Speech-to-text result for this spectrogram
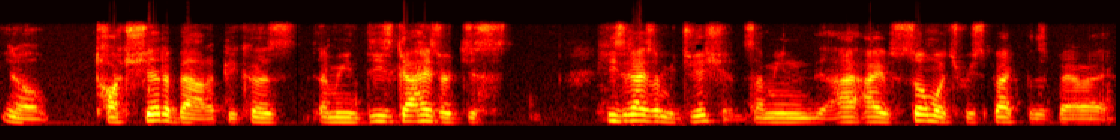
you know, talk shit about it because I mean these guys are just these guys are magicians. I mean, I, I have so much respect for this band.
